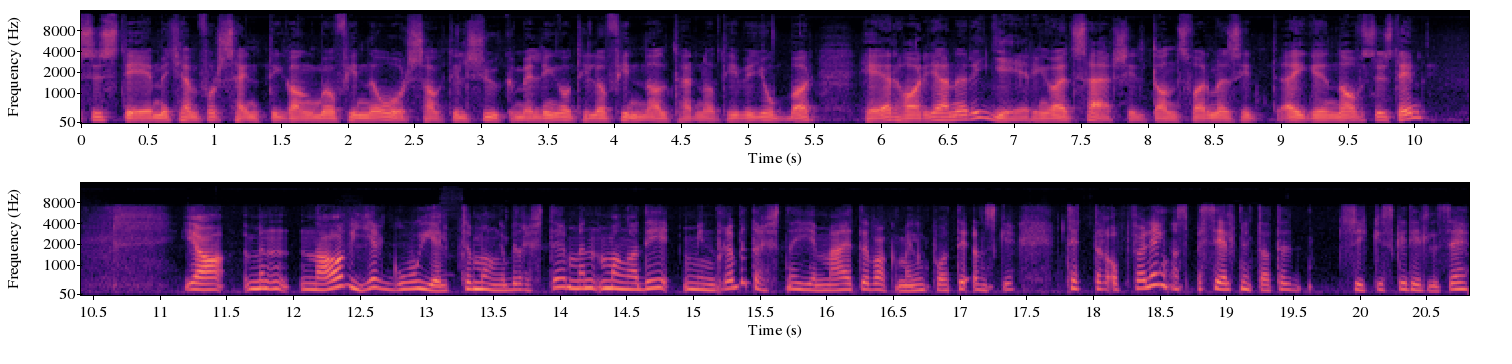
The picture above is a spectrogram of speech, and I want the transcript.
Systemet kommer for seint i gang med å finne årsak til sykemelding og til å finne alternative jobber. Her har gjerne regjeringa et særskilt ansvar med sitt eget Nav-system. Ja, men Nav gir god hjelp til mange bedrifter. Men mange av de mindre bedriftene gir meg tilbakemelding på at de ønsker tettere oppfølging, og spesielt knytta til psykiske lidelser.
